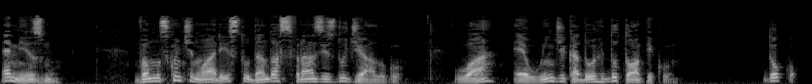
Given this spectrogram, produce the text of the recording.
É mesmo. Vamos continuar estudando as frases do diálogo. O A é o indicador do tópico. Doko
